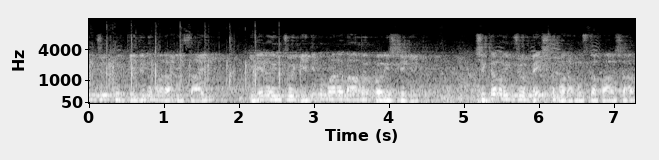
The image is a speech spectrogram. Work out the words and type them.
oyuncu 47 numara Lisay, giren oyuncu 7 numara Namık Barış Çelik. Çıkan oyuncu 5 numara Mustafa Aşan,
